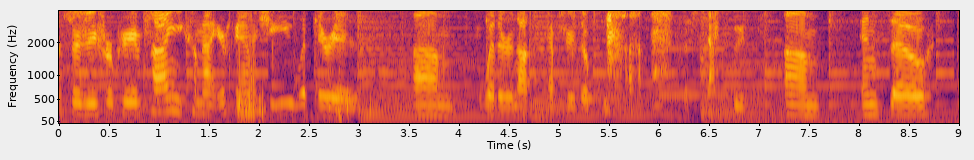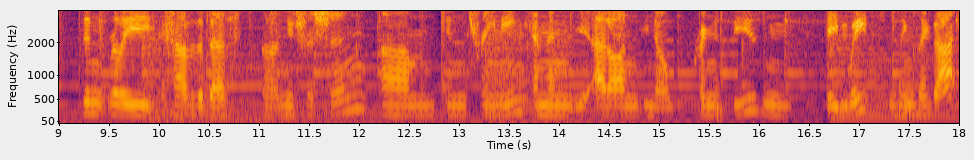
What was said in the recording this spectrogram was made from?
a surgery for a period of time, you come out your family, you eat what there is, um, whether or not the cafeteria is open, the snack food. Um, and so didn't really have the best uh, nutrition um, in training, and then you add on, you know, pregnancies and baby weights and things like that,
